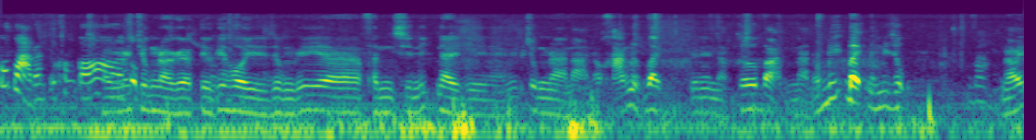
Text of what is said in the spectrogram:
có quả thôi chứ không có nói dụng. chung là từ cái hồi dùng cái ờ, phân Sinic này thì nói chung là là nó kháng được bệnh cho nên là cơ bản là nó bị bệnh nó mới dụng. Vâng. đấy.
